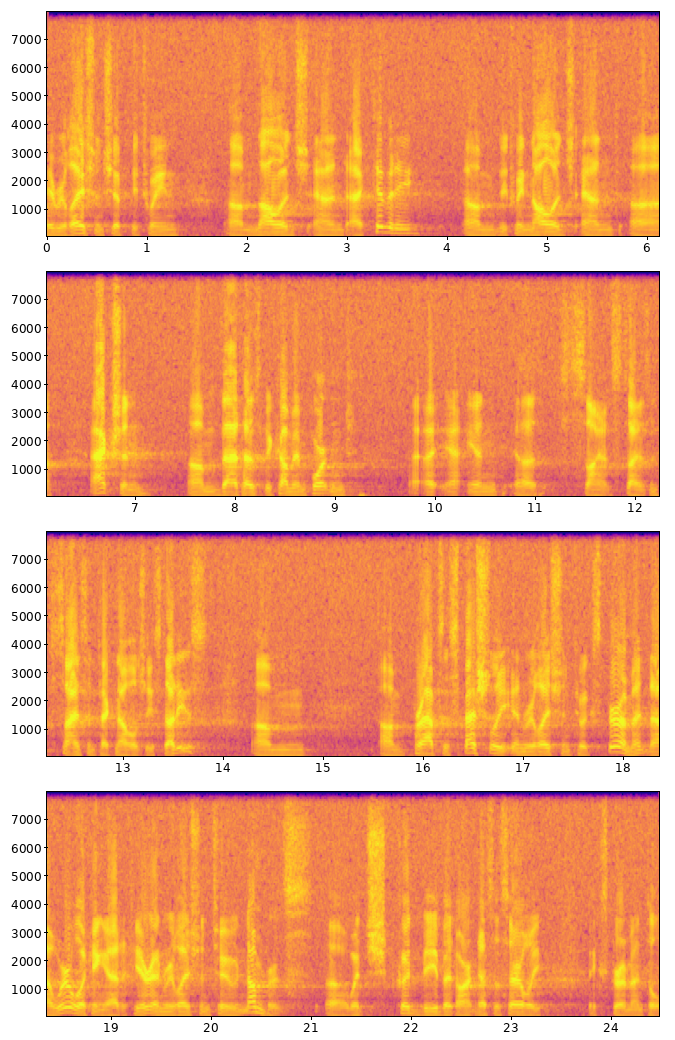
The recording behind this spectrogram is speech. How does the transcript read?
a relationship between um, knowledge and activity, um, between knowledge and uh, action um, that has become important uh, uh in uh, science, science, and, science and technology studies, um, um, perhaps especially in relation to experiment. Now we're looking at it here in relation to numbers, uh, which could be but aren't necessarily experimental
